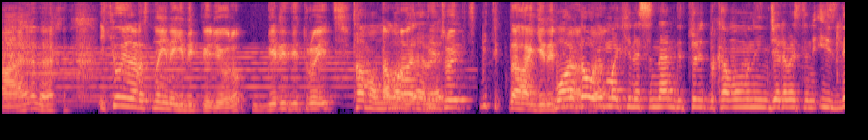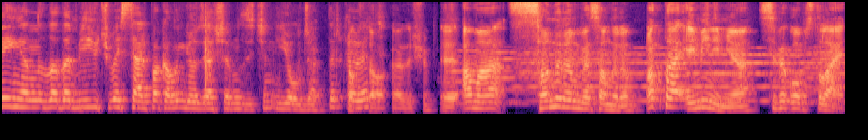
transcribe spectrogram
Aynen de. İki oyun arasında yine gidip geliyorum. Biri Detroit. Tamam Ama olabilir evet. Detroit bir tık daha geri Bu arada oyun makinesinden Detroit Become Human'ın incelemesini izleyin yanınızda da bir 3-5 selpak alın gözyaşlarınız için iyi olacaktır. Çok evet. sağ ol kardeşim. Ee, ama sanırım ve sanırım hatta eminim ya Spec Ops The Line.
